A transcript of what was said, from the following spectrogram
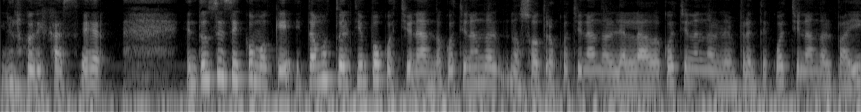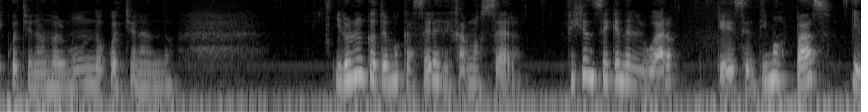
y no lo deja hacer. Entonces es como que estamos todo el tiempo cuestionando, cuestionando nosotros, cuestionando al de al lado, cuestionando al de enfrente, cuestionando al país, cuestionando al mundo, cuestionando. Y lo único que tenemos que hacer es dejarnos ser. Fíjense que en el lugar que sentimos paz, y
